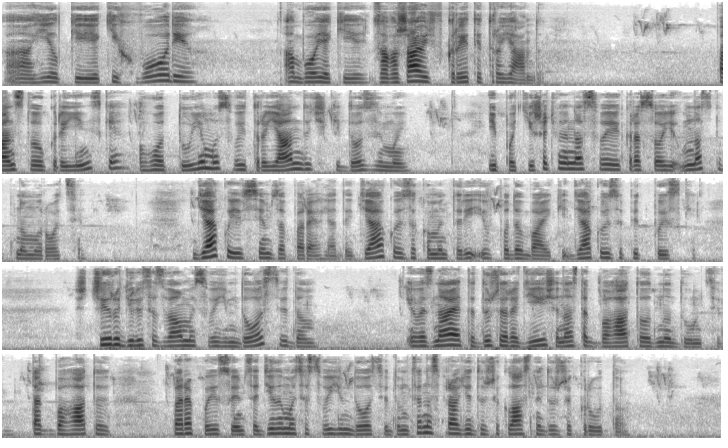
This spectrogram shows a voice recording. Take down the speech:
е, гілки, які хворі або які заважають вкрити троянду. Панство українське готуємо свої трояндочки до зими. І потішать вони нас своєю красою в наступному році. Дякую всім за перегляди, дякую за коментарі і вподобайки, дякую за підписки. Щиро ділюся з вами своїм досвідом. І ви знаєте, дуже радію, що нас так багато однодумців, так багато переписуємося, ділимося своїм досвідом. Це насправді дуже класно і дуже круто.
